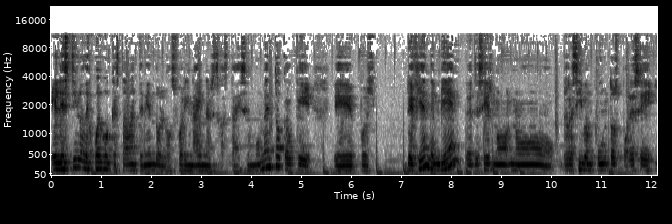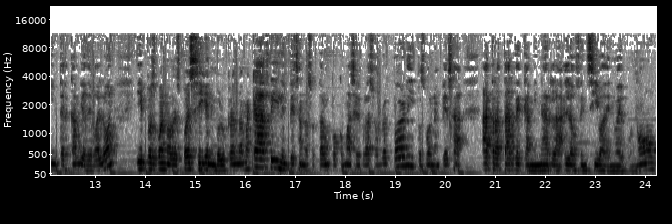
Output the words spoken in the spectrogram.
el estilo de juego que estaban teniendo los 49ers hasta ese momento. Creo que, pues, defienden bien, es decir, no, no reciben puntos por ese intercambio de balón y pues bueno, después siguen involucrando a McCaffrey, le empiezan a soltar un poco más el brazo a Brock Purdy, pues bueno, empieza a tratar de caminar la, ofensiva de nuevo, ¿no?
